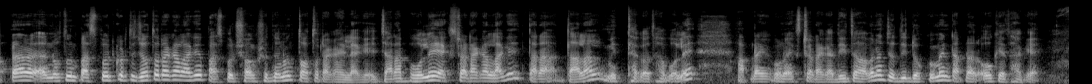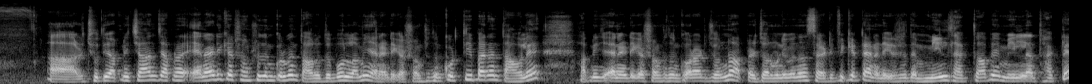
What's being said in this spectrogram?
আপনার নতুন পাসপোর্ট করতে যত টাকা লাগে, পাসপোর্ট সংশোধনও তত টাকাই লাগে। যারা বলে এক্সট্রা টাকা লাগে, তারা দালাল মিথ্যা কথা বলে আপনাকে কোনো এক্সট্রা টাকা দিতে হবে না যদি ডকুমেন্ট আপনার ওকে থাকে। আর যদি আপনি চান যে আপনার এনআইডি কার্ড সংশোধন করবেন, তাহলে তো বললামই এনআইডি কার্ড সংশোধন করতেই পারেন। তাহলে আপনি এনআইডি কার্ড সংশোধন করার জন্য আপনার জন্ম নিবন্ধন সার্টিফিকেটটা এনআইডি কার্ডের সাথে মিল থাকতে হবে। মিল না থাকলে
